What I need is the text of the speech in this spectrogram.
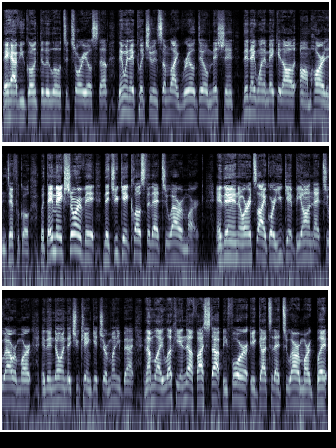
They have you going through the little tutorial stuff. Then when they put you in some like real deal mission then they want to make it all um hard and difficult. But they make sure of it that you get close to that 2 hour mark and then or it's like or you get beyond that two hour mark and then knowing that you can't get your money back. And i'm like lucky enough i stopped before it got to that two hour mark but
